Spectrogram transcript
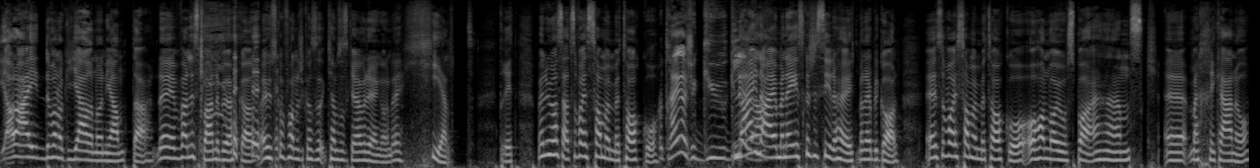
Ja, nei, det var noe jern og en jente. Det er veldig spennende bøker. Jeg husker faen ikke hva som- hvem som skrev det engang. Det er helt dritt. Men uansett så var jeg sammen med Taco. Du trenger ikke google Nei, det. nei, men jeg skal ikke si det høyt, men jeg blir gal. Eh, Så var jeg sammen med Taco, og han var jo spansk. Eh, mexicano.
